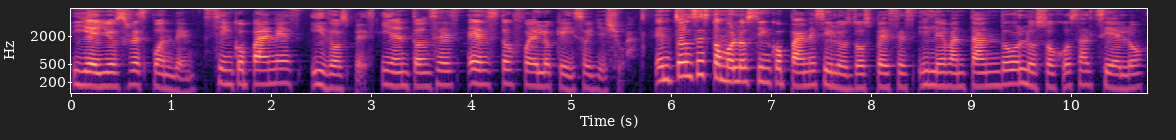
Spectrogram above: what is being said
Y ellos responden, cinco panes y dos peces. Y entonces esto fue lo que hizo Yeshua. Entonces tomó los cinco panes y los dos peces y levantando los ojos al cielo,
